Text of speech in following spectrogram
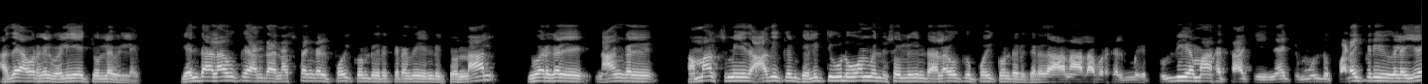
அதை அவர்கள் வெளியே சொல்லவில்லை. எந்த அளவுக்கு அந்த நஷ்டங்கள் போய்கொண்டு இருக்கிறது என்று சொன்னால் இவர்கள் நாங்கள் ஹமாஸ் மீது ஆதிக்கம் செலுத்தி விடுவோம் என்று சொல்லுகின்ற அளவுக்கு போய்க்கொண்டிருக்கிறது ஆனால் அவர்கள் மிக துல்லியமாக தாக்கி நேற்று மூன்று படைப்பிரிவுகளையே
